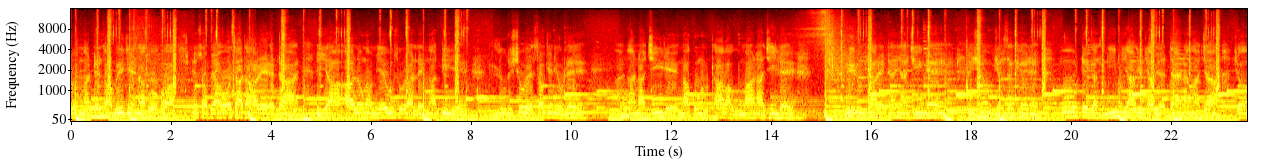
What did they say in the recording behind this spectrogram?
တော့ငါတည်ဆောင်ပေးခြင်းတာပေါ့ကွာမြတ်စွာဘုရားဟောကြားထားတဲ့အတိုင်းအရာအားလုံးကမမြဲဘူးဆိုတာလည်းငါသိတယ်လူတချို့ရဲ့စောက်ခြင်းတွေကိုလည်းငါငါနာကြီးတယ်ငါကိုယ်ကမထားပါဘူးမာနာကြီးလဲ ပြေလို့ရတဲ့တန်ရာကြီးနဲ့အယောက်ရက်စက်ခဲ့တဲ့ဟိုးတိတ်ကနီးမရလေးကြောက်ရဲ့တန်နာငါကြောက်ရော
